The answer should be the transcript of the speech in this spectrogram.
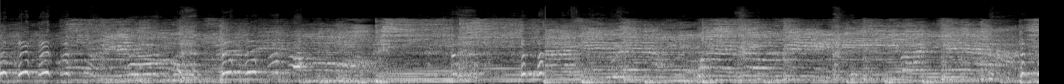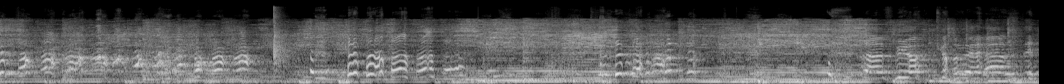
I feel coming out of this.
